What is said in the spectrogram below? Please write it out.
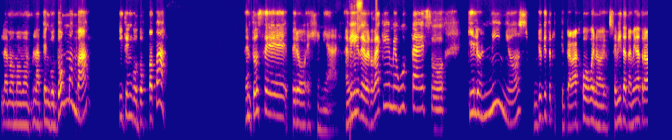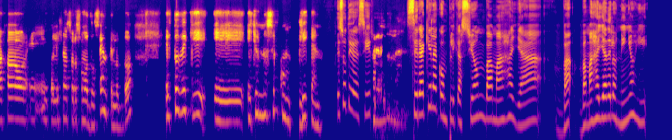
la mamá, la tengo dos mamás y tengo dos papás. Entonces, pero es genial. A mí de verdad que me gusta eso, que los niños, yo que, trabajo, bueno, Sevita también ha trabajado en, colegio, nosotros somos docentes los dos, esto de que eh, ellos no se complican. Eso te iba a decir, ¿será que la complicación va más allá va, va más allá de los niños y,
